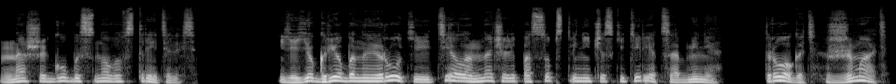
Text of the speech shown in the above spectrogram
Наши губы снова встретились. Ее грёбаные руки и тело начали пособственнически тереться об меня, трогать, сжимать.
